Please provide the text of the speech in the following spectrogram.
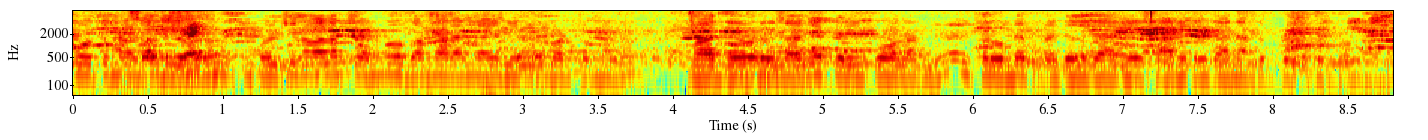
పోతున్నాడు దేవుడు. కొలిచిన వాళ్ళకి కొంగు బంగారంగా నీళ్ళు పడుతున్నాడు. మా దేవుడు ఇలాగే పెరిగిపోవాలని ఇక్కడ ఉండే ప్రజలు కానీ స్థానికులు కానీ అందరూ కోరుకుంటున్నాము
